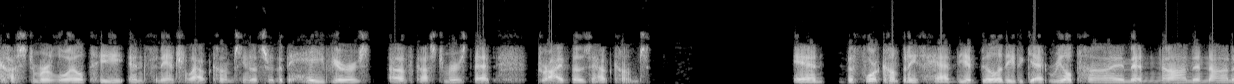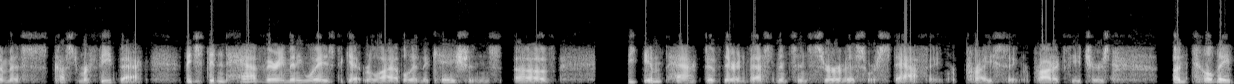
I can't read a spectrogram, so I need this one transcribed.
customer loyalty and financial outcomes, you know, sort of the behaviors of customers that drive those outcomes. And before companies had the ability to get real time and non anonymous customer feedback, they just didn't have very many ways to get reliable indications of the impact of their investments in service or staffing or pricing or product features until they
